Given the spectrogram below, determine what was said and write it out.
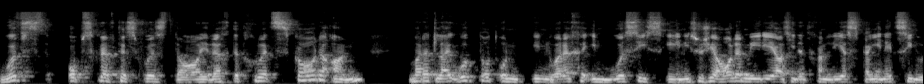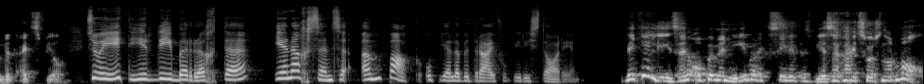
hoofopskrifte soos daai rig dit groot skade aan maar dit lei ook tot onnodige emosies en die sosiale media as jy dit gaan lees kan jy net sien hoe dit uitspeel. So het hierdie berigte enigsins 'n impak op julle bedryf op hierdie stadium. Weet jy Lise, op 'n manier wat ek sê dit is besigheid soos normaal.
